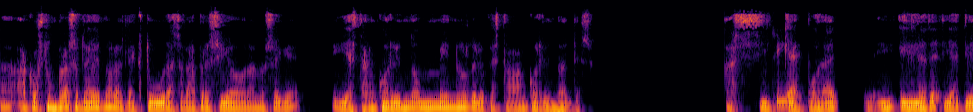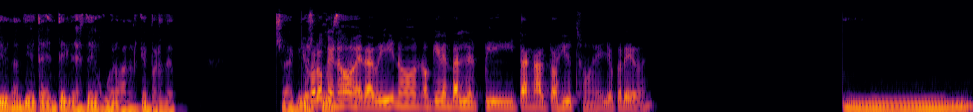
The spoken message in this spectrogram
a acostumbrarse otra vez, ¿no? Las lecturas, a la presión, a no sé qué, y están corriendo menos de lo que estaban corriendo antes. Así Sí, que hay- por ahí, y, y, y a Cleveland directamente les da igual ganar que perder. Sea, Yo creo que es- no, eh, David, no, no quieren darle el pi tan alto a Houston, eh, yo creo, eh. Mm,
